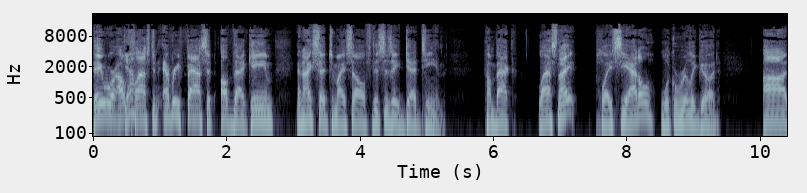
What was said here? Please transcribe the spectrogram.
They were outclassed yeah. in every facet of that game. And I said to myself, this is a dead team. Come back last night, play Seattle, look really good. Uh,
